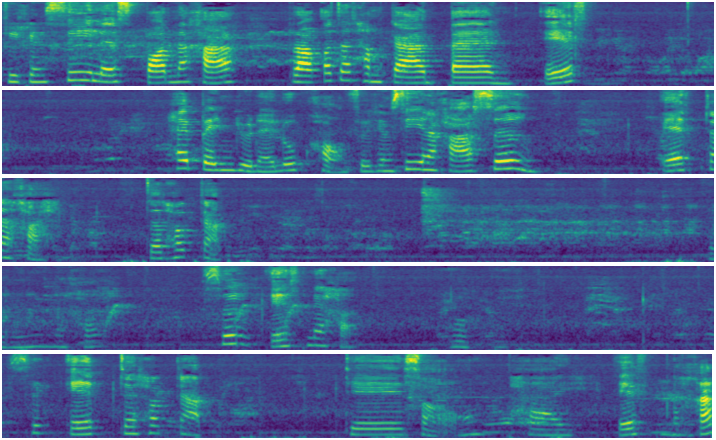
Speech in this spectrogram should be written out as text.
frequency response นะคะ เราก็จะทำการแปลง f ให้เป็นอยู่ในรูปของ frequency นะคะ ซึ่ง s จะค่ะ จะเท่ากับแบบนี้นะคะ ซึ่ง s เนี่ยค่ะ ซึ่ง s จะเท่ากับ j 2 pi f นะคะ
